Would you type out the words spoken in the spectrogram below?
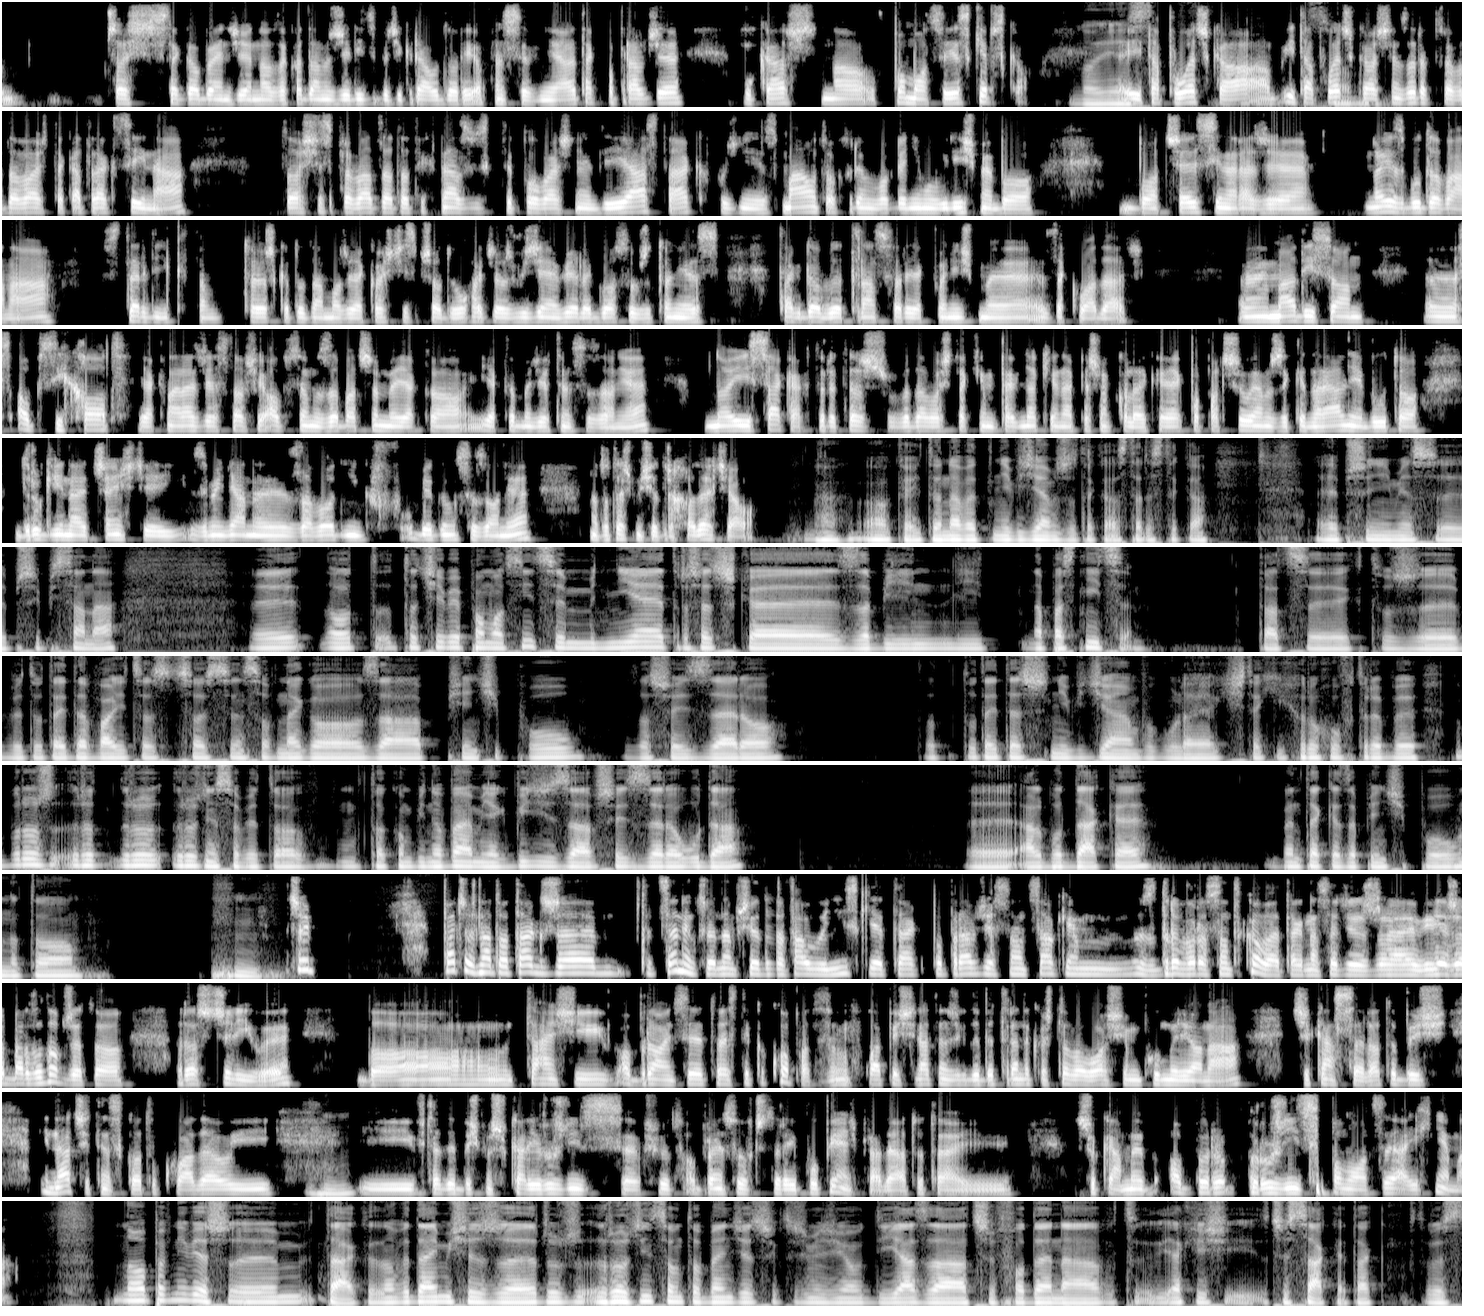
coś z tego będzie. No, zakładam, że Leeds będzie grał dalej ofensywnie, ale tak po prawdzie Łukasz no, w pomocy jest kiepsko. No jest. I ta półeczka, i ta półeczka 8.0, która wydawała się tak atrakcyjna, to się sprowadza do tych nazwisk typu właśnie Diaz, tak? Później jest Mount, o którym w ogóle nie mówiliśmy, bo, bo Chelsea na razie no jest budowana. Sterling tam troszkę doda może jakości z przodu, chociaż widziałem wiele głosów, że to nie jest tak dobry transfer, jak powinniśmy zakładać. E, Madison e, z opcji hot, jak na razie stał się opcją, zobaczymy jak to, jak to będzie w tym sezonie. No i Saka, który też wydawał się takim pewniakiem na pierwszą kolejkę. Jak popatrzyłem, że generalnie był to drugi najczęściej zmieniany zawodnik w ubiegłym sezonie, no to też mi się trochę odechciało. Okej, okay, to nawet nie widziałem, że taka statystyka e, przy nim jest przypisana. E, no, to, ciebie pomocnicy, mnie troszeczkę zabili napastnicy. Tacy, którzy by tutaj dawali coś, coś sensownego za 5,5, za 6,0 to tutaj też nie widziałem w ogóle jakichś takich ruchów, które by, no bo róż, ró, różnie sobie to, to kombinowałem. Jak widzisz za 6-0 uda yy, albo Dakę, Bentekę za 5,5, no to hmm. Patrzysz na to tak, że te ceny, które nam się dodawały niskie, tak po prawdzie są całkiem zdroworozsądkowe, tak na zasadzie, że wieże bardzo dobrze to rozstrzeliły bo tańsi obrońcy to jest tylko kłopot. Łapie się na tym, że gdyby trener kosztował 8,5 miliona, czy Cancelo, to byś inaczej ten skład układał i, mhm. i wtedy byśmy szukali różnic wśród obrońców 4,5-5, prawda? A tutaj szukamy różnic pomocy, a ich nie ma. No pewnie wiesz, tak, no wydaje mi się, że różnicą to będzie, czy ktoś będzie miał Diaza, czy Fodena, jakieś, czy Sakę, tak?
